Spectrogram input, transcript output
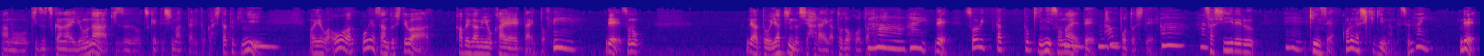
あの傷つかないような傷をつけてしまったりとかしたときに、うん、まあ、要は大家さんとしては壁紙を変えたいと、でそのであと家賃の支払いが滞ったとか、はい、でそういった時に備えて、担保として差し入れる金銭、これが敷金なんですよね。はい、で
